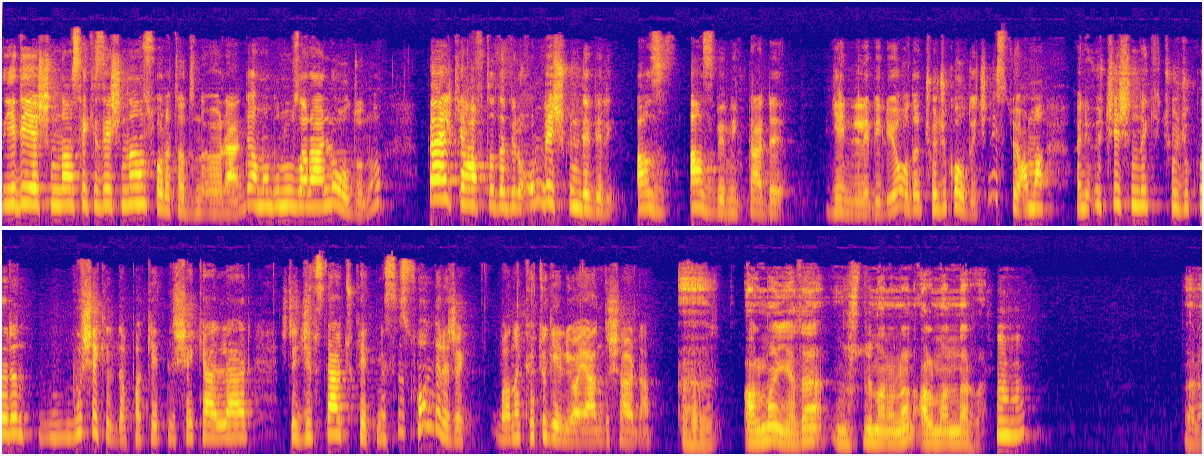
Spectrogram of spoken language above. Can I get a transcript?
7 yaşından 8 yaşından sonra tadını öğrendi ama bunun zararlı olduğunu belki haftada bir 15 günde bir az az bir miktarda yenilebiliyor. O da çocuk olduğu için istiyor ama hani 3 yaşındaki çocukların bu şekilde paketli şekerler, işte cipsler tüketmesi son derece bana kötü geliyor yani dışarıdan. Evet. Almanya'da Müslüman olan Almanlar var. Hı hı. Böyle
